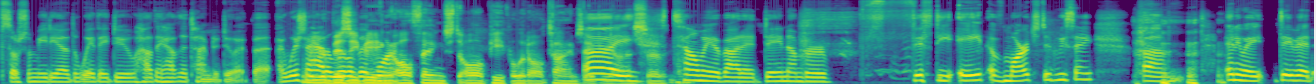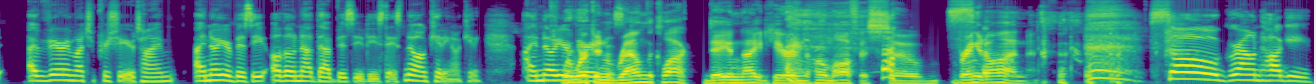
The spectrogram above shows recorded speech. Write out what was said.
social media the way they do, how they have the time to do it. But I wish well, I had a little bit more. busy being all things to all people at all times. Adriana, so. Tell me about it. Day number 58 of March, did we say? Um, anyway, David, I very much appreciate your time. I know you're busy, although not that busy these days. No, I'm kidding. I'm kidding. I know you're. We're working busy. round the clock, day and night here in the home office. So bring so, it on. so groundhoggy.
